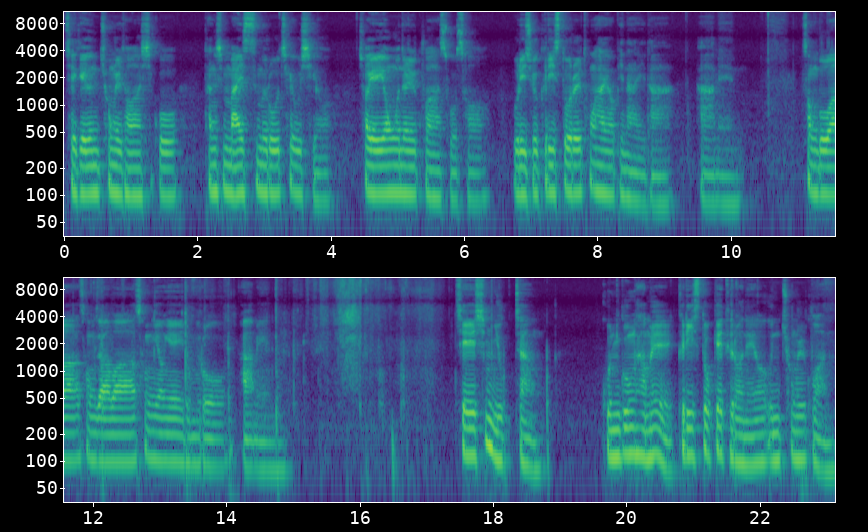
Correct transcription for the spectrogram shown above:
제게 은총을 더하시고 당신 말씀으로 채우시어 저의 영혼을 구하소서. 우리 주 그리스도를 통하여 비나이다. 아멘. 성부와 성자와 성령의 이름으로 아멘. 제 16장 곤궁함을 그리스도께 드러내어 은총을 구함.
